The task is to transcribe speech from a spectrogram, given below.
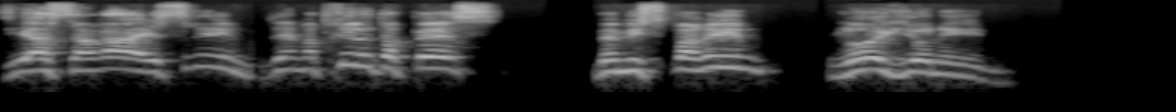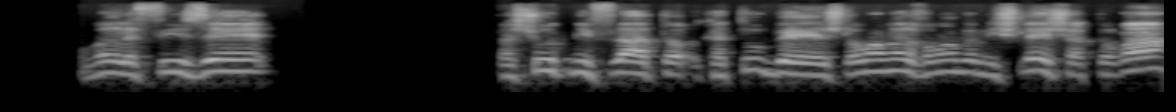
זה יהיה עשרה, עשרים, זה מתחיל לטפס במספרים לא הגיוניים. אומר לפי זה, פשוט נפלא, כתוב בשלמה המלך אומר במשלי שהתורה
